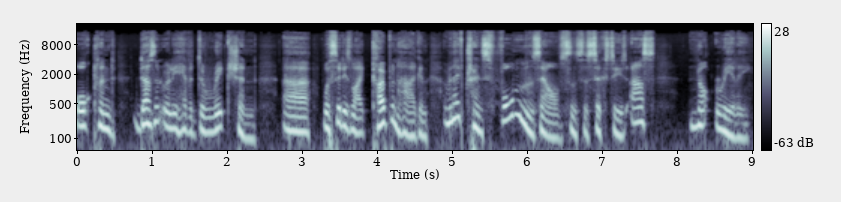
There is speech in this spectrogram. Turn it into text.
Auckland doesn't really have a direction uh, with cities like Copenhagen. I mean, they've transformed themselves since the 60s. Us, not really.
